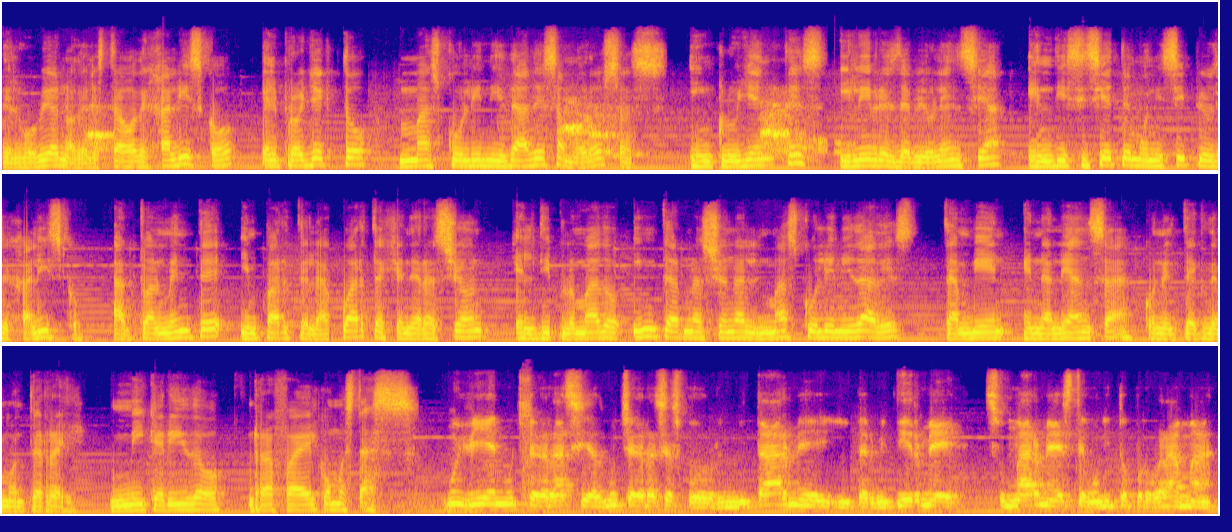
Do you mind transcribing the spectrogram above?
del Gobierno del Estado de Jalisco el proyecto Masculinidades Amorosas, incluyentes y libres de violencia en 17 municipios de Jalisco. Actualmente imparte la cuarta generación el Diplomado Internacional en Masculinidades también en alianza con el TEC de Monterrey. Mi querido Rafael, ¿cómo estás? Muy bien, muchas gracias. Muchas gracias por invitarme y permitirme sumarme a este bonito programa.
